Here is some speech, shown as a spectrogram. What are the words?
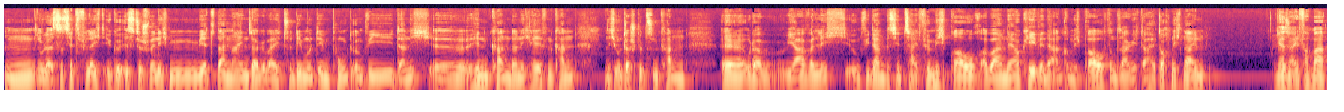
Mm, oder ist das jetzt vielleicht egoistisch, wenn ich mir jetzt da Nein sage, weil ich zu dem und dem Punkt irgendwie da nicht äh, hin kann, da nicht helfen kann, nicht unterstützen kann? Äh, oder ja, weil ich irgendwie da ein bisschen Zeit für mich brauche, aber na okay, wenn der andere mich braucht, dann sage ich da halt doch nicht Nein. Also einfach mal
